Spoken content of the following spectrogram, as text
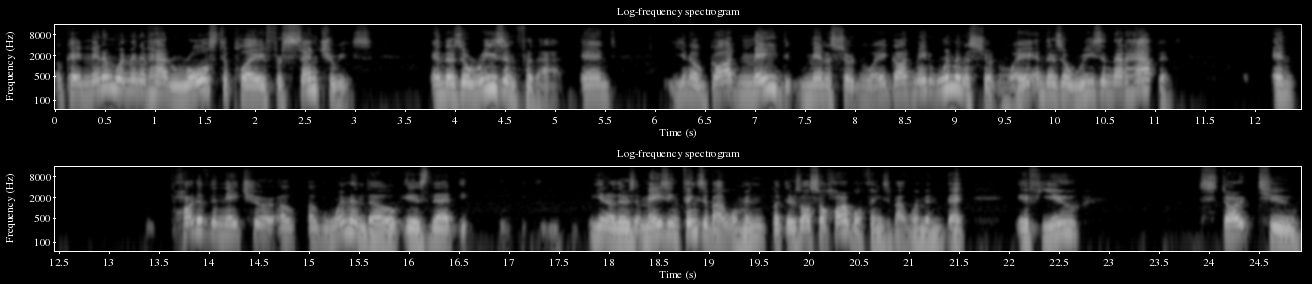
Okay. Men and women have had roles to play for centuries, and there's a reason for that. And, you know, God made men a certain way, God made women a certain way, and there's a reason that happened. And part of the nature of, of women, though, is that, you know, there's amazing things about women, but there's also horrible things about women that if you start to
